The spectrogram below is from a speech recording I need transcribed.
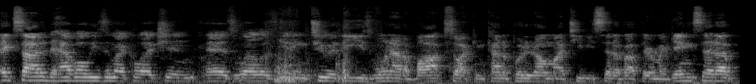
excited to have all these in my collection, as well as getting two of these, one out of box, so I can kind of put it on my TV setup out there, my gaming setup.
